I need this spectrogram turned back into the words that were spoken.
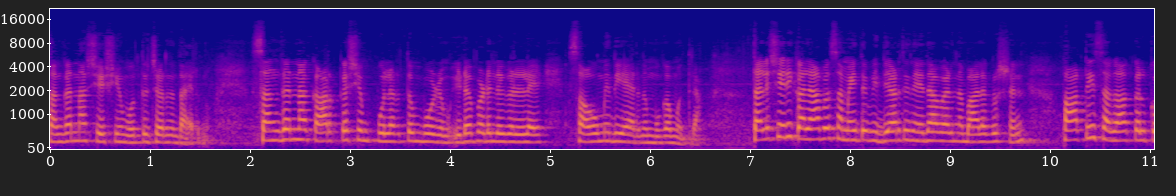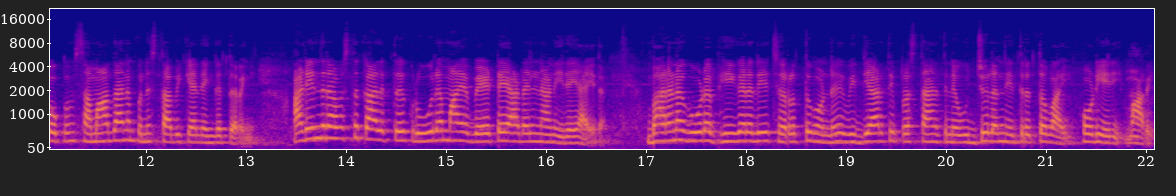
സംഘടനാശേഷിയും ഒത്തുചേർന്നതായിരുന്നു. സംഘടന കാർക്കശ്യം പുലർത്തുമ്പോഴും ഇടപെടലുകളിലെ സൗമ്യതയായിരുന്നു മുഖമുദ്ര. തലശ്ശേരി കലാപ സമയത്ത് വിദ്യാർത്ഥി നേതാവായിരുന്ന ബാലകൃഷ്ണൻ പാർട്ടി സഖാക്കൾക്കൊപ്പം സമാധാനം പുനഃസ്ഥാപിക്കാൻ രംഗത്തിറങ്ങി. അടിയന്തരാവസ്ഥ കാലത്ത് ക്രൂരമായ വേട്ടയാടലിനാണ് ഇരയായത്. ഭരണകൂട ഭീകരതയെ ചെറുത്തുകൊണ്ട് വിദ്യാർത്ഥി പ്രസ്ഥാനത്തിന്റെ ഉജ്ജ്വല നേതൃത്വമായി കോടിയേരി മാറി.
